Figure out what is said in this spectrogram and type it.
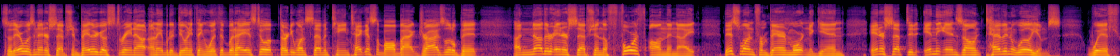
So there was an interception. Baylor goes three and out, unable to do anything with it. But hey, it's still up 31 17. Tech gets the ball back, drives a little bit. Another interception, the fourth on the night. This one from Behren Morton again, intercepted in the end zone. Tevin Williams with,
